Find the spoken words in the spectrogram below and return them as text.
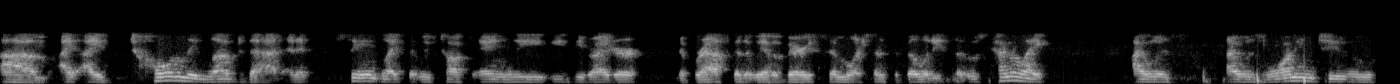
um, I, I totally loved that, and it seems like that we've talked Ang Lee, Easy Rider, Nebraska, that we have a very similar sensibility. So it was kind of like I was I was wanting to,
